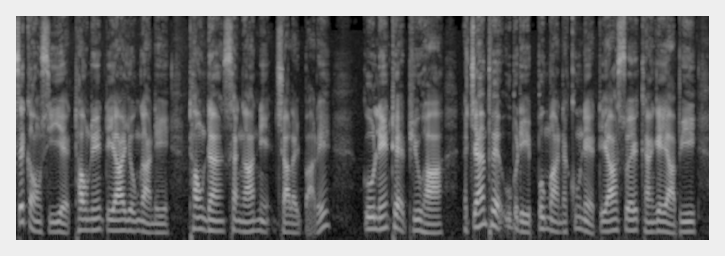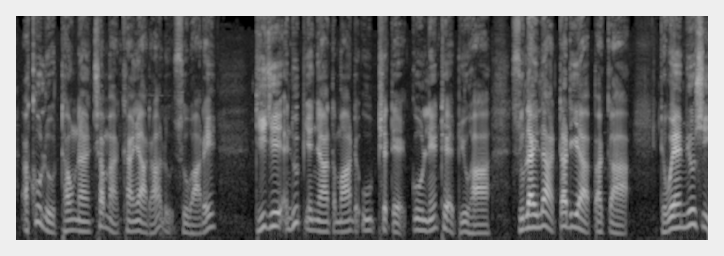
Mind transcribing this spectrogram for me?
စစ်ကောင်စီရဲ့ထောင်တွင်းတရားရုံးကနေထောင်ဒဏ်15နှစ်ချလိုက်ပါတယ်။ကိုလင်းထက်ဖြူဟာအကြမ်းဖက်ဥပဒေပုံမှန်တစ်ခုနဲ့တရားစွဲခံခဲ့ရပြီးအခုလိုထောင်ဒဏ်ချမှတ်ခံရတာလို့ဆိုပါတယ်။ DJ အမှုပညာသမားတဦးဖြစ်တဲ့ကိုလင်းထက်ဖြူဟာဇူလိုင်လတတိယပတ်ကဒဝဲမြို့ရှိ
